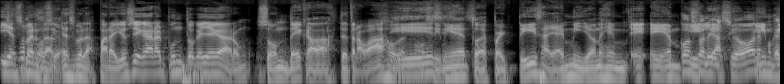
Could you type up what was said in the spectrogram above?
Y es verdad, es verdad. Para ellos llegar al punto que llegaron, son décadas de trabajo, de Sí, sí, conocimiento, de expertise. Allá hay millones en, en- en- Consolidaciones, y- porque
